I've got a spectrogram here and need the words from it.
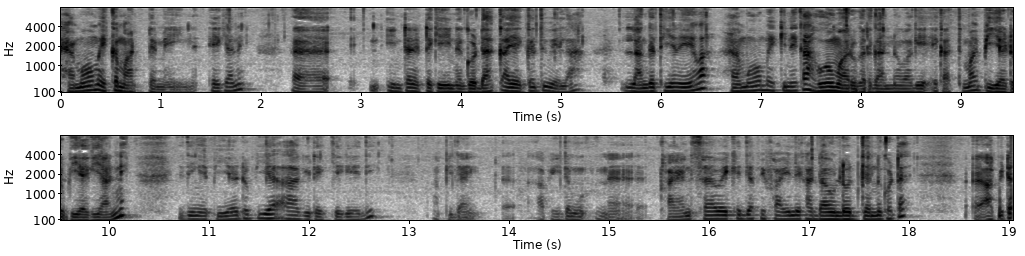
හැමෝම එක මට්ටම ඉන්න. ඒ ගැන ඉන්ටනෙට් එක ඉන්න ගොඩක් අය එකතු වෙලා ළඟ තියෙන ඒවා හැමෝම එකන එක හුව මාරු කර ගන්න වගේ එකත්තමයි පියට පිය කියන්නේ. ඉතින් ඒ පියට පිය ආගිටෙක්් එකේදී අපි දැන් අපි හිතමු කලයන් සර්ව එකද අපි ෆයිල් එක ඩවන්ලෝඩ් කරනකොට අපිට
